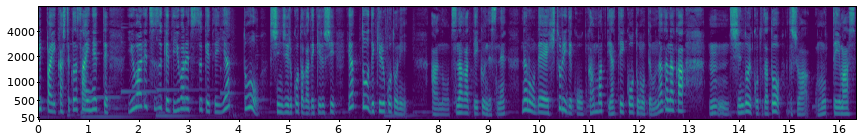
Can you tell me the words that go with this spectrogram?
一杯活かしてくださいねって言われ続けて言われ続けてやっと信じることができるし、やっとできることにあの、つながっていくんですね。なので、一人でこう、頑張ってやっていこうと思っても、なかなか、うん、しんどいことだと、私は思っています。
